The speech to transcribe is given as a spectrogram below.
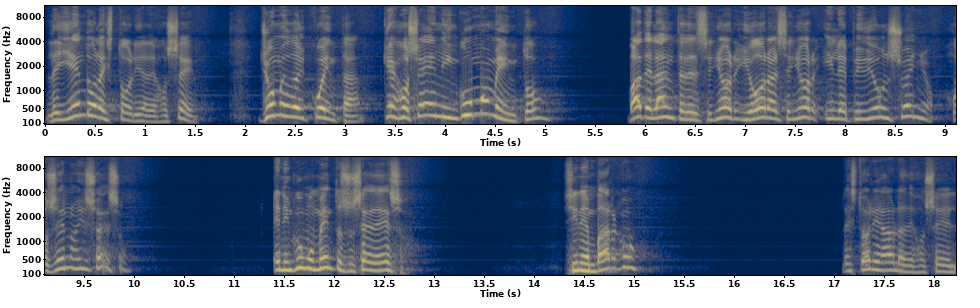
Leyendo la historia de José, yo me doy cuenta que José en ningún momento va delante del Señor y ora al Señor y le pidió un sueño. José no hizo eso. En ningún momento sucede eso. Sin embargo, la historia habla de José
